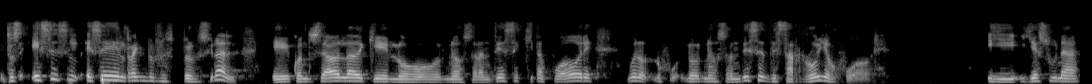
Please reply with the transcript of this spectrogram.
entonces ese, es el, ese es el rugby profesional. Eh, cuando se habla de que los neozelandeses quitan jugadores, bueno, los, los neozelandeses desarrollan jugadores. Y, y, es una,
